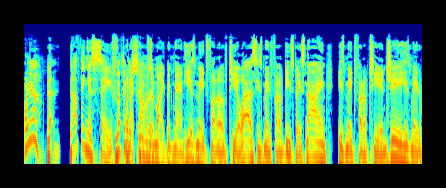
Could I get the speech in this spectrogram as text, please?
Oh yeah. No, nothing is safe Nothing when is it comes sacred. to Mike McMahan. He has made fun of TOS. He's made fun of Deep Space Nine. He's made fun of TNG. He's made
